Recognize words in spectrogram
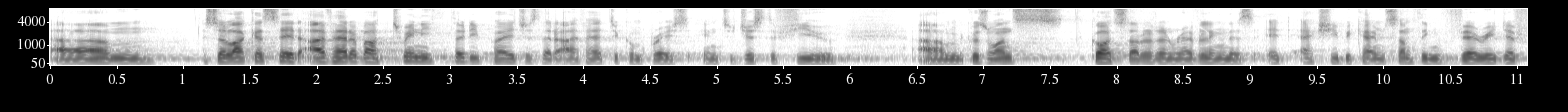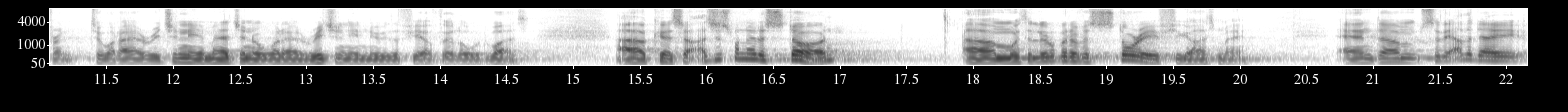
Um, so, like I said, I've had about 20, 30 pages that I've had to compress into just a few. Um, because once God started unraveling this, it actually became something very different to what I originally imagined or what I originally knew the fear of the Lord was. Uh, okay, so I just wanted to start um, with a little bit of a story, if you guys may. And um, so the other day,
